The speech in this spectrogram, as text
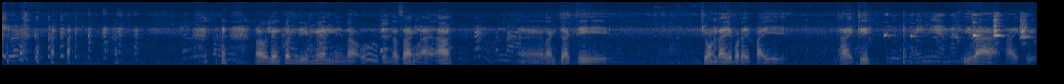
ยเราเรื่องคนยืมเงินนี่เนาะโอ้เป็นตาสร้างหลาย เอ้า หลังจากที่ช่วงใดบ่ได้ไปถ่ายคลิปลูกไผเมียมันอีลาถ่ายคลิป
